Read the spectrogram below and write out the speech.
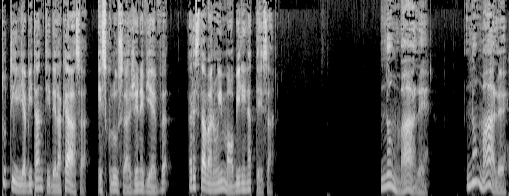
tutti gli abitanti della casa, esclusa Genevieve, restavano immobili in attesa. Non male, non male.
